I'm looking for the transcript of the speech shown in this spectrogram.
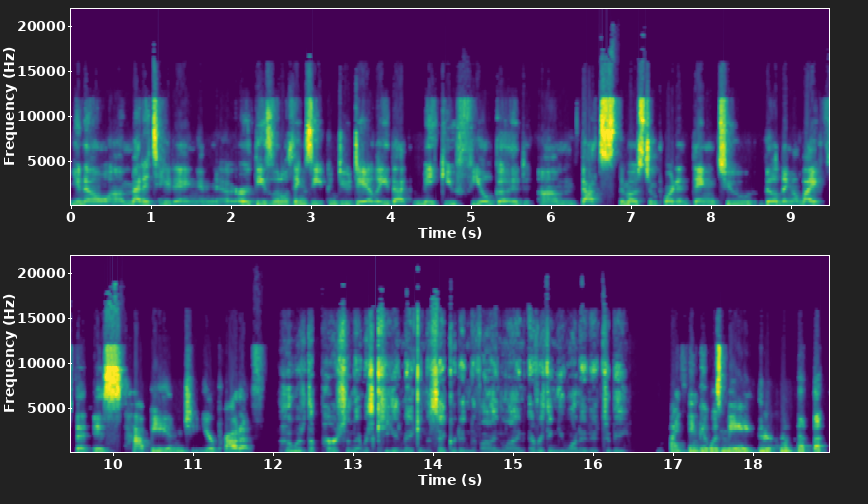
you know um, meditating and or these little things that you can do daily that make you feel good um, that's the most important thing to building a life that is happy and you're proud of. Who was the person that was key in making the sacred and divine line everything you wanted it to be? I think it was me.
